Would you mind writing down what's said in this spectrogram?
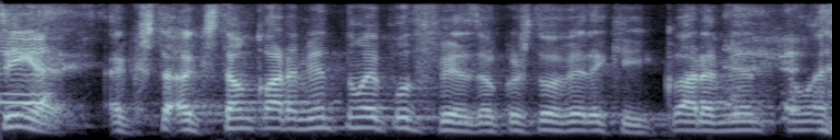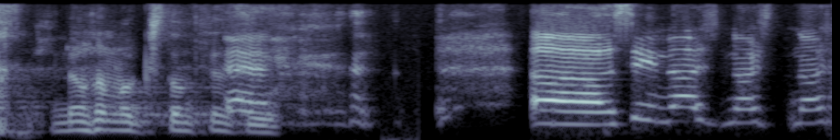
Sim, a, a, questão, a, questão, claramente não é por defesa, é o que eu estou a ver aqui. Claramente não é, não é uma questão defensiva. Uh, sim, nós, nós, nós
